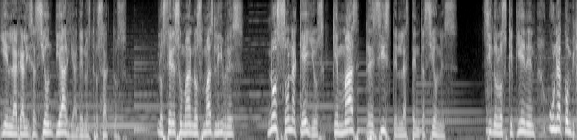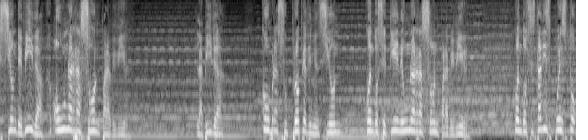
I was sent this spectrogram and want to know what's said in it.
y en la realización diaria de nuestros actos. Los seres humanos más libres no son aquellos que más resisten las tentaciones, sino los que tienen una convicción de vida o una razón para vivir. La vida cobra su propia dimensión cuando se tiene una razón para vivir, cuando se está dispuesto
